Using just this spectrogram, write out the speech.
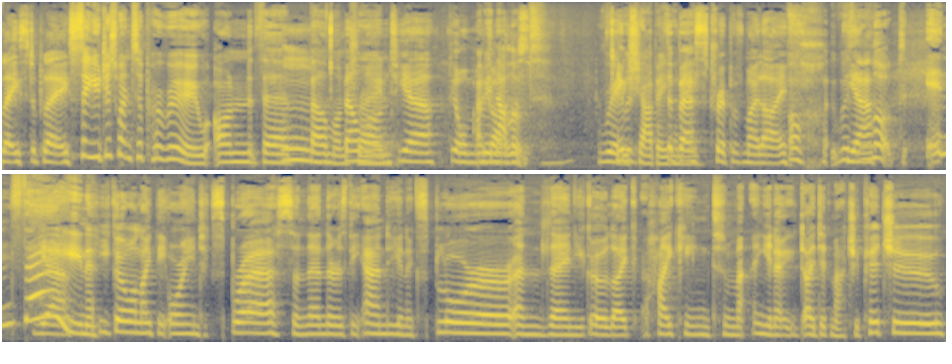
place to place so you just went to Peru on the Belmond, Belmond, train. yeah. Oh my I mean, God, that looked really it was shabby. The honey. best trip of my life. Oh, it was Yeah. looked Yeah. insane. You go on like the Orient Express, and then there's the Andean Explorer, and then you go like hiking to, you know, I did Machu Picchu.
